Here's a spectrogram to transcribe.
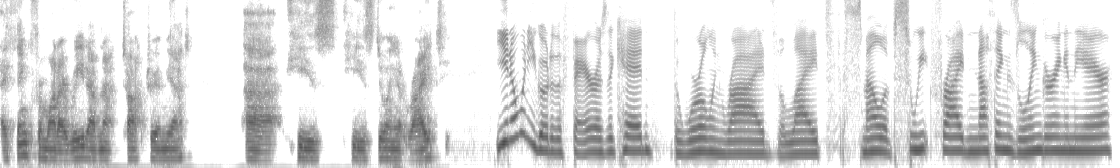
I, think from what I read, I've not talked to him yet uh, he's he's doing it right. You know when you go to the fair as a kid, the whirling rides, the lights, the smell of sweet fried nothings lingering in the air,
